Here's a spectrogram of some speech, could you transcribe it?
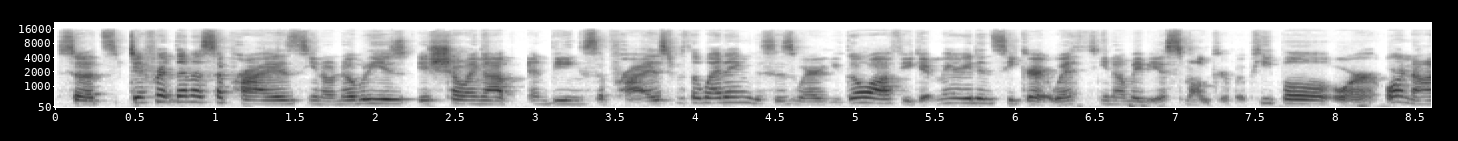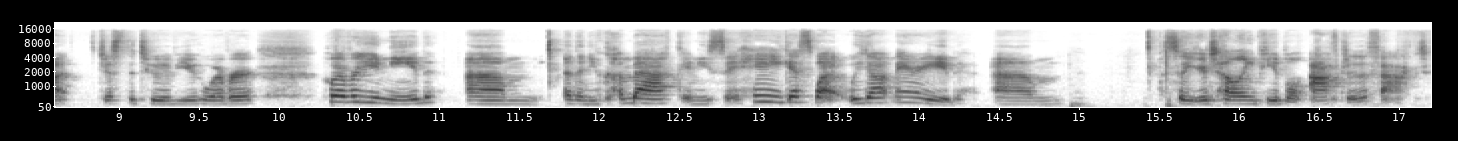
So it's different than a surprise. You know, nobody is, is showing up and being surprised with a wedding. This is where you go off, you get married in secret with, you know, maybe a small group of people or or not, just the two of you, whoever whoever you need. Um, and then you come back and you say, hey, guess what? We got married. Um, so you're telling people after the fact.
